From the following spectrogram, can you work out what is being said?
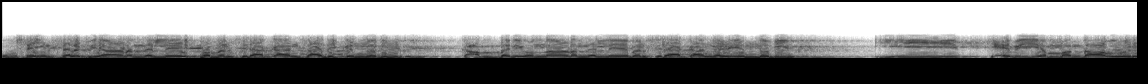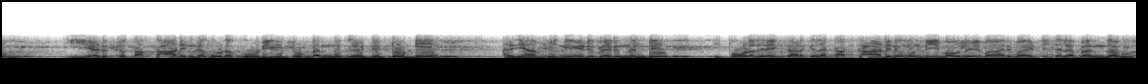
ഹുസൈൻ സെൽഫിയാണെന്നല്ലേ ഇപ്പൊ മനസ്സിലാക്കാൻ സാധിക്കുന്നത്? കമ്പനി ഒന്നാണെന്നല്ലേ മനസ്സിലാക്കാൻ കഴിയുന്നത്? ഈ കെ വി എം ബന്താവൂരും ഈ അടുത്ത് കക്കാടിന്റെ കൂടെ കൂടിയിട്ടുണ്ടെന്ന് കേട്ടിട്ടുണ്ട്. അത് ഞാൻ പിന്നീട് വരുന്നുണ്ട്. ഇപ്പോൾ അതിലേക്ക് കടക്കില്ല കക്കാടിനുമുണ്ട് ഈ മൗലവിമാരുമായിട്ട് ചില ബന്ധം.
